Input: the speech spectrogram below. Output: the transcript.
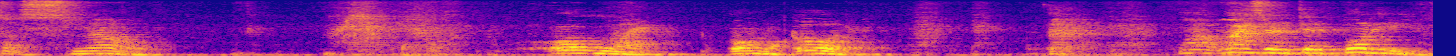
What's that smell? Oh my, oh my god. Why, why is there a dead body?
